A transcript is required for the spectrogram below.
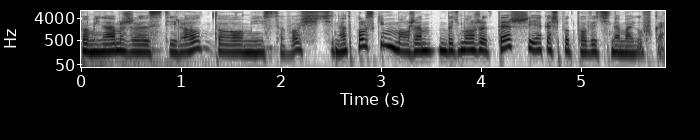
Przypominam, że Stilo to miejscowość nad Polskim Morzem. Być może też jakaś podpowiedź na majówkę.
